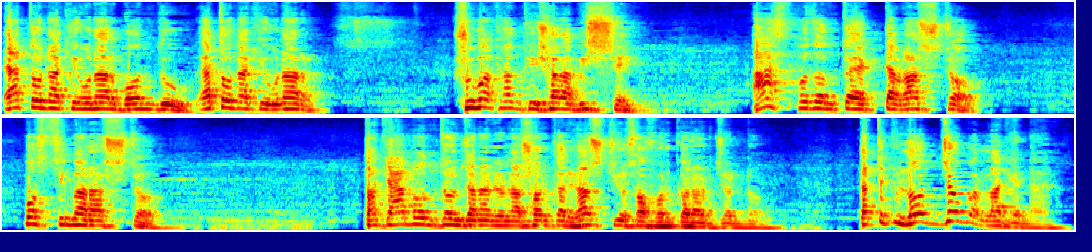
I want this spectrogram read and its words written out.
এত নাকি ওনার বন্ধু, এত নাকি ওনার শুভাকাঙ্ক্ষী সারা বিশ্বে। আজ পর্যন্ত একটা রাষ্ট্র, পশ্চিমা রাষ্ট্র, তাকে আমন্ত্রণ জানালো না সরকারি রাষ্ট্রীয় সফর করার জন্য। তাতে একটু লজ্জাও লাগে না।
